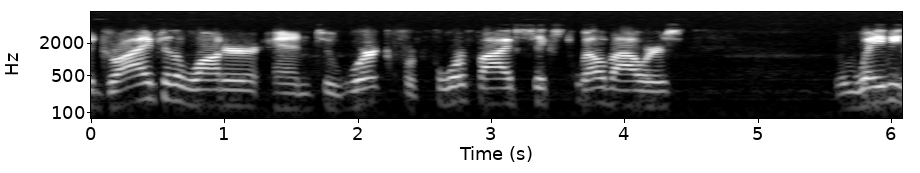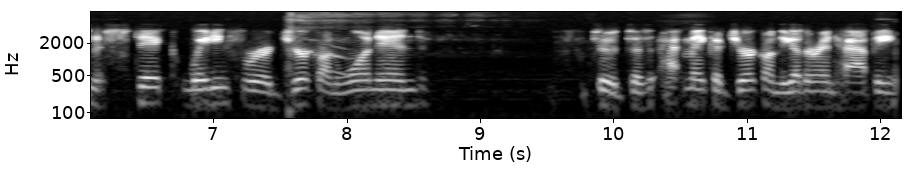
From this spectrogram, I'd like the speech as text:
to drive to the water and to work for four, five, six, twelve hours, waving a stick, waiting for a jerk on one end to, to ha- make a jerk on the other end happy.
